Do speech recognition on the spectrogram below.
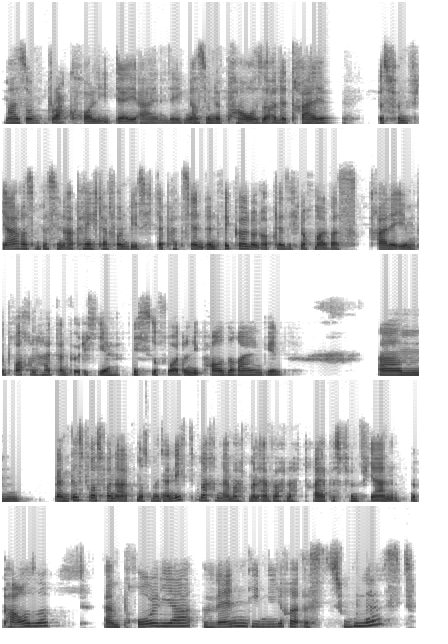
mal so ein Drug Holiday einlegen, also eine Pause alle drei bis fünf Jahre. Ist ein bisschen abhängig davon, wie sich der Patient entwickelt und ob der sich nochmal was gerade eben gebrochen hat. Dann würde ich hier nicht sofort in die Pause reingehen. Ähm, beim Bisphosphonat muss man da nichts machen, da macht man einfach nach drei bis fünf Jahren eine Pause. Beim Prolia, wenn die Niere es zulässt,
